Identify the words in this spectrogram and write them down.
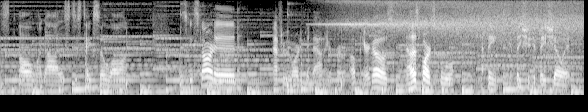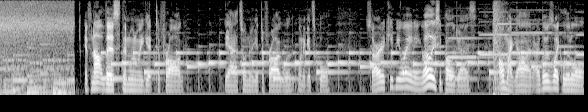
Just, oh my god this just takes so long. Let's get started. After we've already been down here for oh here it goes. Now this part's cool I think if they if they show it. If not this then when we get to frog. Yeah, that's when we get to Frog, when, when it gets cool. Sorry to keep you waiting. Well, at least you apologize. Oh my god, are those like little...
